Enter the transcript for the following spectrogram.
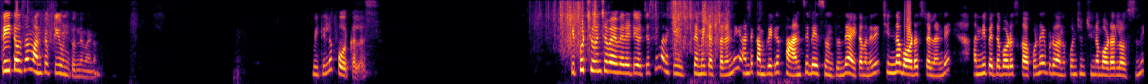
త్రీ థౌజండ్ వన్ ఫిఫ్టీ ఉంటుంది మేడం. వీటిలో ఫోర్ కలర్స్ ఇప్పుడు చూపించబోయే వెరైటీ వచ్చేసి మనకి సెమీ టెస్టరండి అంటే కంప్లీట్గా ఫ్యాన్సీ బేస్ ఉంటుంది. ఐటమ్ అనేది చిన్న బార్డర్ స్టైల్ అండి. అన్ని పెద్ద బార్డర్స్ కాకుండా ఇప్పుడు కొంచెం చిన్న బార్డర్లో వస్తుంది.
